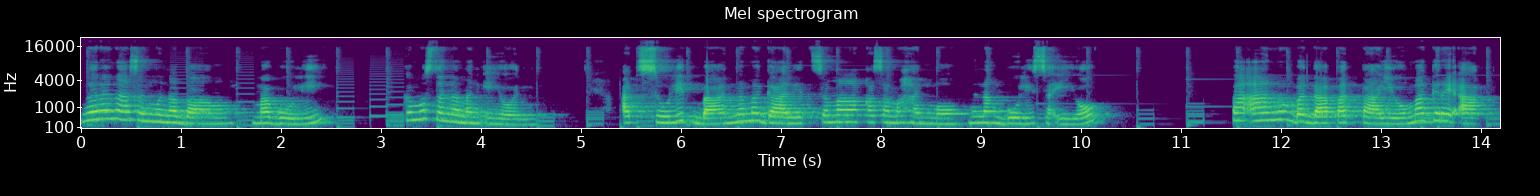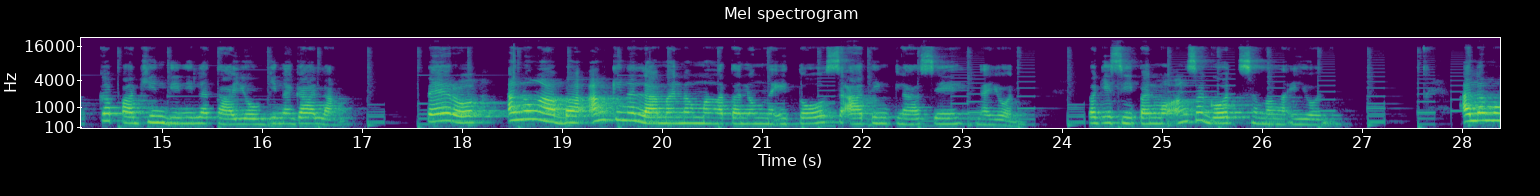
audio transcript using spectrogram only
Naranasan mo na bang mabuli? Kamusta naman iyon? At sulit ba na magalit sa mga kasamahan mo na nang bully sa iyo? Paano ba dapat tayo mag-react kapag hindi nila tayo ginagalang? Pero ano nga ba ang kinalaman ng mga tanong na ito sa ating klase ngayon? Pag-isipan mo ang sagot sa mga iyon. Alam mo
